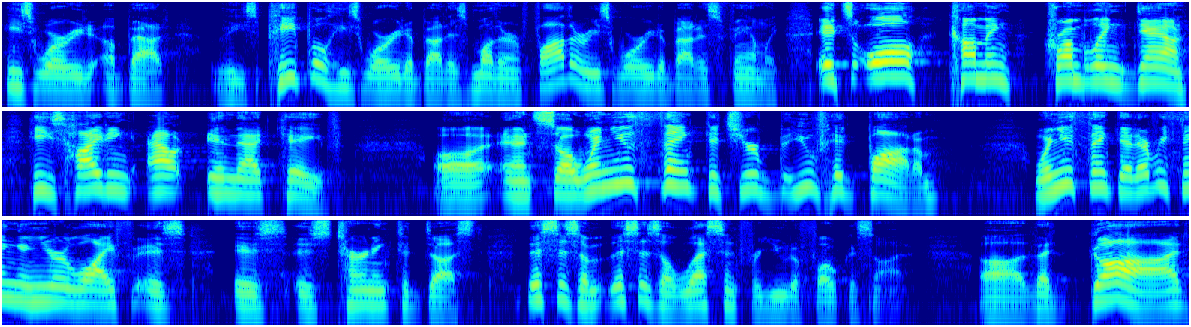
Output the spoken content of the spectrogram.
he's worried about these people, he's worried about his mother and father, he's worried about his family. It's all coming crumbling down. He's hiding out in that cave. Uh, and so when you think that you're, you've hit bottom, when you think that everything in your life is, is, is turning to dust, this is, a, this is a lesson for you to focus on. Uh, that God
